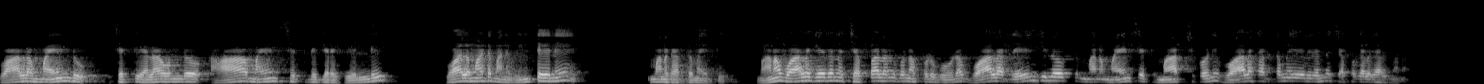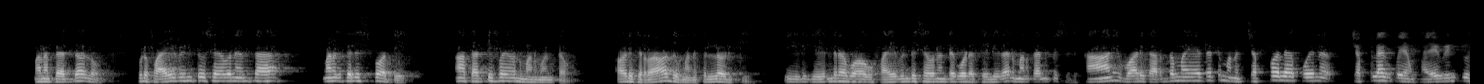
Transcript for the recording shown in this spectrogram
వాళ్ళ మైండ్ సెట్ ఎలా ఉందో ఆ మైండ్ సెట్ దగ్గరికి వెళ్ళి వాళ్ళ మాట మనం వింటేనే మనకు అర్థమైంది మనం వాళ్ళకి ఏదైనా చెప్పాలనుకున్నప్పుడు కూడా వాళ్ళ రేంజ్‌లోకి మన మైండ్ సెట్ మార్చుకొని వాళ్ళకి అర్థమయ్యే విధంగా చెప్పగలగాలి మనం. మన పెద్దలు ఇప్పుడు 5/7 ఎంత? మనకు తెలిసిపోద్ది. ఆ! 35 అని మనం అంటాం. వాడికి రాదు మన పిల్లోడికి. వీడికి ఏంద్రా బాబు 5/7 అంటే కూడా తెలియదు అని మనకు అనిపిస్తుంది కానీ వాడికి అర్థమయ్యేటట్టు మనం చెప్పలేకపోయినా చెప్పలేకపోయాం. 5/7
